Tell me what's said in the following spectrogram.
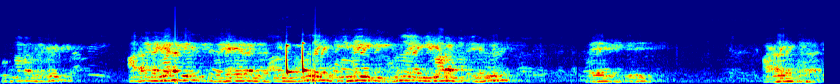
முன்னவர்கள் அந்த நிலத்திற்கு பெயர் முல்லை இணை முல்லை இளம் என்று பெயரிட்டு அழைத்தார்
